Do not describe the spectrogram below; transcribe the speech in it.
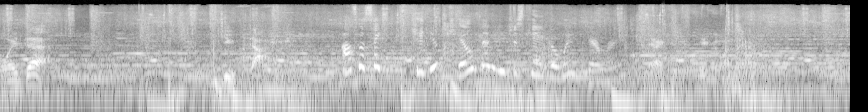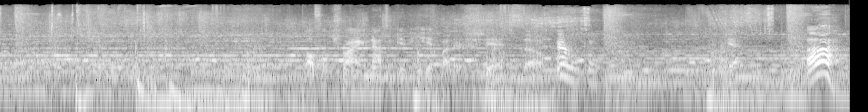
Avoid death. You die. I was gonna say, can you kill them? You just can't go in here, right? Yeah, I can can't go in there. Also trying not to get hit by their shit, so. Oh, okay. Yeah. Ah!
